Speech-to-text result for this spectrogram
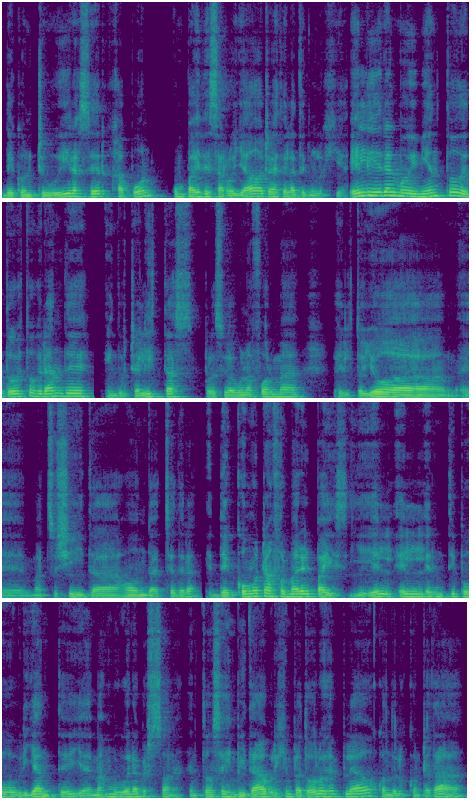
de contribuir a ser Japón un país desarrollado a través de la tecnología. Él lidera el movimiento de todos estos grandes industrialistas, por decirlo de alguna forma, el Toyota, eh, Matsushita, Honda, etcétera, de cómo transformar el país. Y él, él era un tipo brillante y además muy buena persona. Entonces invitaba, por ejemplo, a todos los empleados cuando los contrataba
